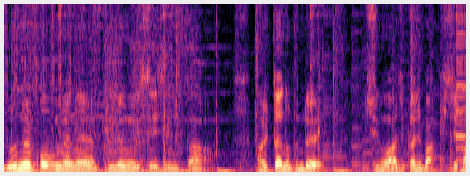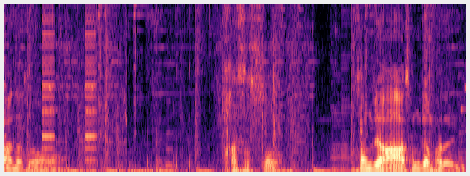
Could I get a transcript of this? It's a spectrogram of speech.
룬을 뽑으면은 공격력이 세지니까. 아, 일단은 근데 지금 아직까지 막히지가 않아서. 다 썼어. 성장 아 성장 받아야지.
